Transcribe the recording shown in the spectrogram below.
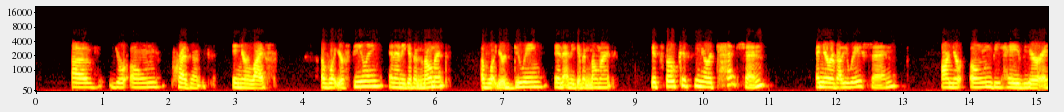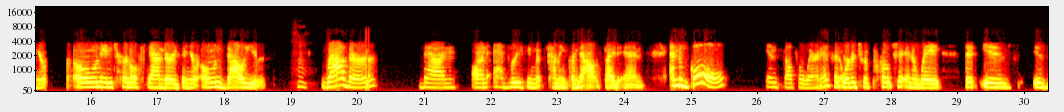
of your own presence in your life, of what you're feeling in any given moment, of what you're doing in any given moment. It's focusing your attention and your evaluation on your own behavior and your own internal standards and your own values hmm. rather than on everything that's coming from the outside in. And the goal in self awareness, in order to approach it in a way that is, is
